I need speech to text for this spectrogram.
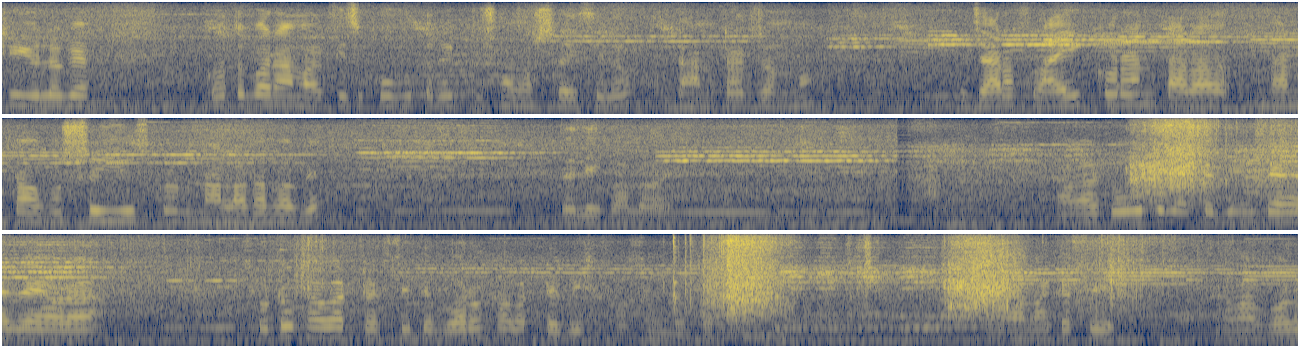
ঠিক হলো গতবার আমার কিছু কবুতরের একটু সমস্যা হয়েছিল ধানটার জন্য। যারা ফ্লাই করান, তারা ধানটা অবশ্যই ইউজ করবেন আলাদাভাবে। তাহলেই ভালো হয়। আমার কবুতর একটা জিনিস দেখা যায়, ওরা ছোটো খাবারটার চেয়ে বড় খাবারটা বেশি পছন্দ করে। আমার কাছে আমার বড়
